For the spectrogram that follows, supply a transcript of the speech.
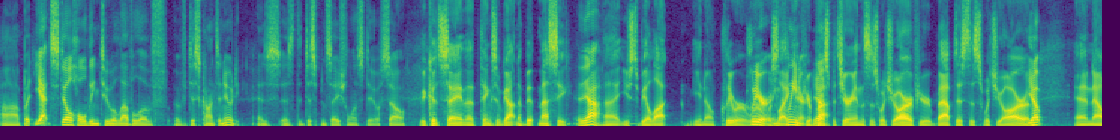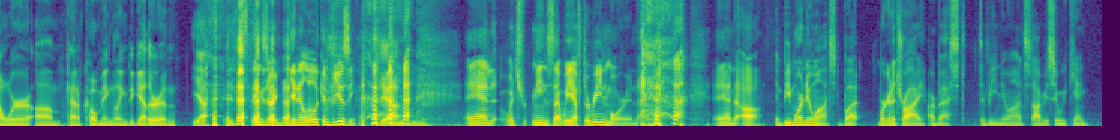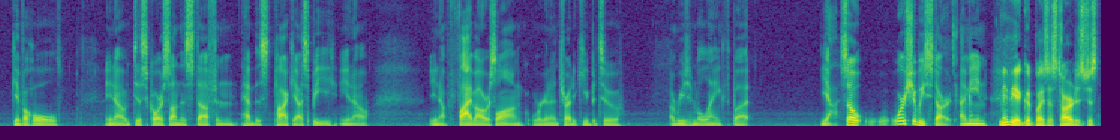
uh, but yet still holding to a level of, of discontinuity as, as the dispensationalists do. So, We could say that things have gotten a bit messy. yeah. Uh, it used to be a lot, you know, clearer. where Clearer it was and like cleaner, if you're yeah. Presbyterian, this is what you are. If you're Baptist, this is what you are. And, Yep. And now we're um, kind of commingling together, and Yeah, it's, things are getting a little confusing. yeah, and which means that we have to read more and and uh and be more nuanced. But we're gonna try our best to be nuanced. Obviously, we can't give a whole you know discourse on this stuff and have this podcast be you know you know five hours long. We're gonna try to keep it to a reasonable length, but. Yeah. So where should we start? I mean, Maybe a good place to start is just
